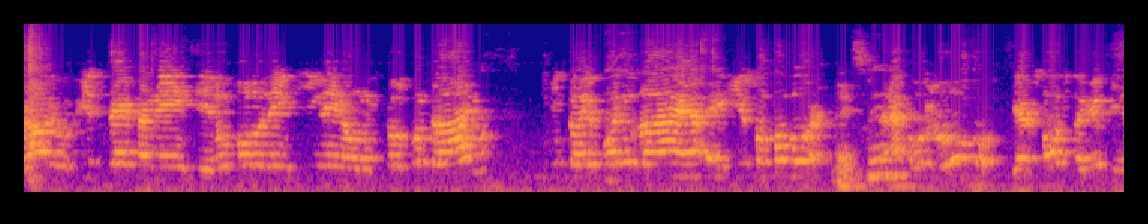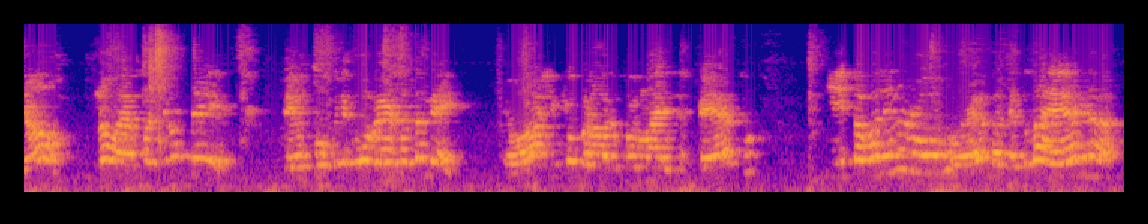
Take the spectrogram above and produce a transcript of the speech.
O Braulio espertamente não falou nem sim nem não, muito pelo contrário, então ele pode usar é, isso a favor. É isso né? O jogo de Airsoft, na minha opinião, não é só tiroteio. Tem um pouco de conversa também. Eu acho que o Braulio foi mais esperto e tá valendo o jogo. É, tá dentro da regra.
